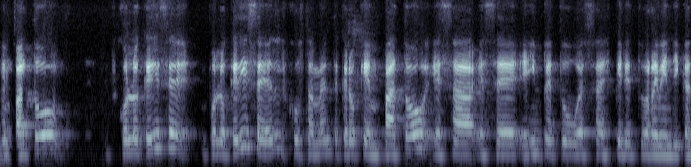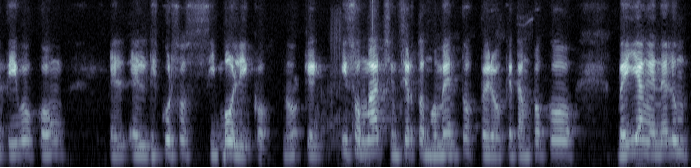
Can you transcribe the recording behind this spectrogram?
empató con lo que dice, por lo que dice él, justamente creo que empató esa, ese ímpetu, ese espíritu reivindicativo con el, discurso simbólico, ¿no? que hizo match en ciertos momentos, pero que tampoco veían en él un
